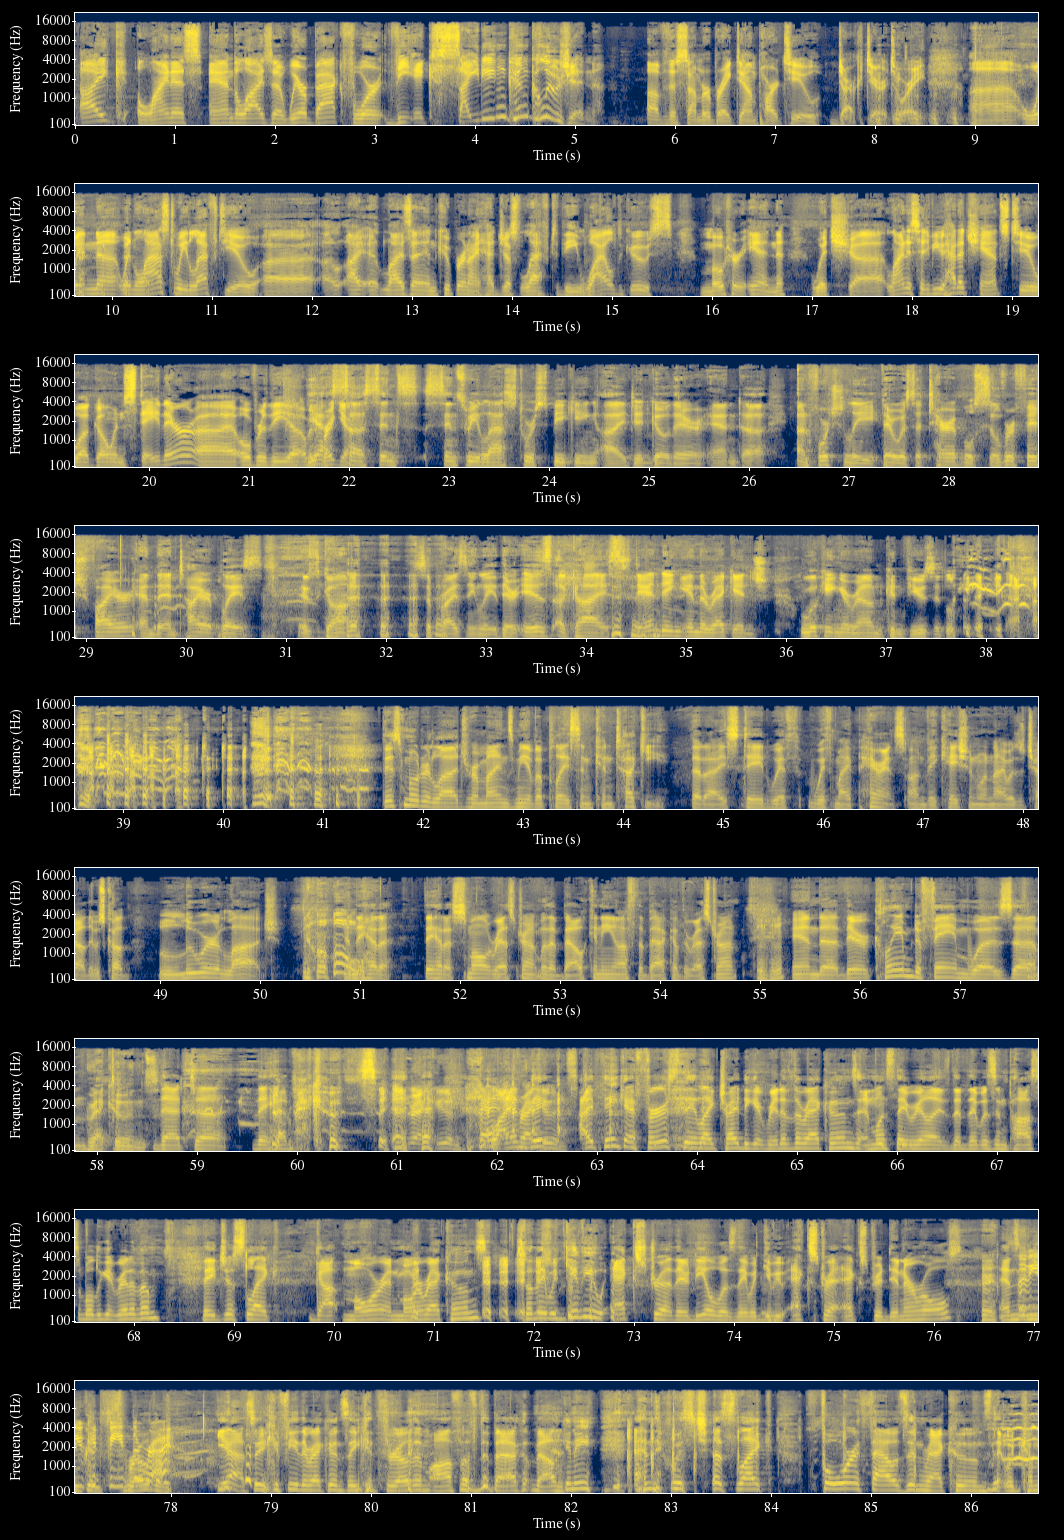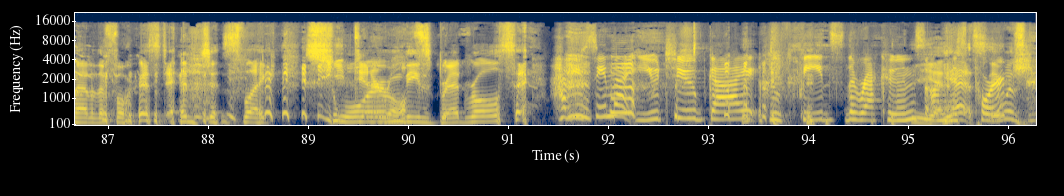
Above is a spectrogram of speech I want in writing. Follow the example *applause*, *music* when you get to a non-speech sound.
Ike, Linus, and Eliza, we're back for the exciting conclusion of the summer breakdown part two, dark territory. *laughs* uh, when uh, when last we left you, uh, I, Eliza and Cooper and I had just left the Wild Goose Motor Inn, which uh, Linus said, "Have you had a chance to uh, go and stay there uh, over the uh, over the yes, breakdown?" uh, since since we last were speaking, I did go there, and uh, unfortunately, there was a terrible silverfish fire, and the entire place is gone. *laughs* Surprisingly, there is a guy standing in the wreckage, looking around confusedly. *laughs* This motor lodge reminds me of a place in Kentucky that I stayed with with my parents on vacation when I was a child. It was called Lure Lodge, *laughs* and they had a they had a small restaurant with a balcony off the back of the restaurant, and uh, their claim to fame was um, *laughs* Raccoons. that uh, they *laughs* had raccoons. *laughs* raccoon, And- live and they- raccoons. I think at first they like tried to get rid of the raccoons, and once they realized that it was impossible to get rid of them, they just like got more and more raccoons. So they would give you extra. Their deal was they would give you extra extra dinner rolls, and So then that you could feed the throw ra- them- Yeah, so you could feed the raccoons, so you could throw them off of the back balcony, and it was just like four thousand raccoons that would come out of the *laughs* forest and just like swarm these bread rolls. *laughs* Have you seen that YouTube guy who feeds the raccoons on his Yes, porch? It was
